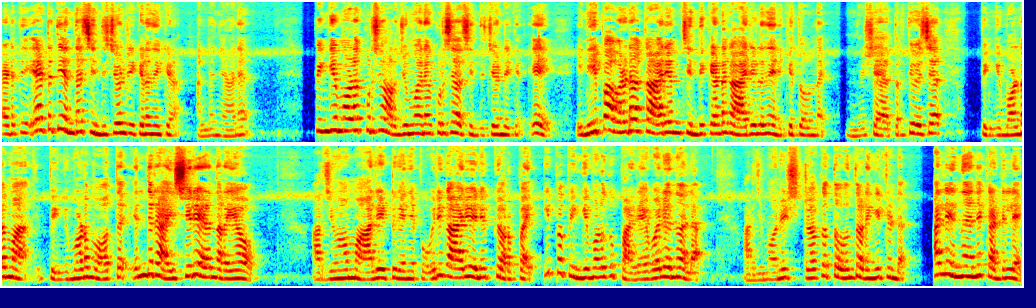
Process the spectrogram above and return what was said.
എടത്തി ഏട്ടത്തി എന്താ ചിന്തിച്ചുകൊണ്ടിരിക്കണം നിൽക്കണം അല്ല ഞാൻ പിങ്കിമോളെ കുറിച്ചും അർജുമോനെ കുറിച്ചാണ് ചിന്തിച്ചുകൊണ്ടിരിക്കുന്നത് ഏ ഇനിയിപ്പോ അവരുടെ കാര്യം ചിന്തിക്കേണ്ട കാര്യമില്ലെന്ന് എനിക്ക് തോന്നുന്നത് ഇന്ന് ക്ഷേത്രത്തിൽ വെച്ച് പിങ്കിമോളുടെ പിങ്കിമോളുടെ മുഖത്ത് എന്തൊരു ഐശ്വര്യമാണെന്ന് അറിയാമോ അർജുമോൻ ഇട്ട് കഴിഞ്ഞപ്പോ ഒരു കാര്യം എനിക്ക് ഉറപ്പായി. ഇപ്പൊ പിങ്കിമോൾക്ക് പഴയ പോലെ ഒന്നും അല്ല. അർജുമോന് ഇഷ്ടമൊക്കെ തോന്നി തുടങ്ങിയിട്ടുണ്ട്. അല്ല ഇന്ന് തന്നെ കണ്ടില്ലേ?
